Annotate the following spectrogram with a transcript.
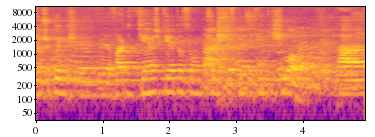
nie oszukujmy się, e, wagi ciężkie to są przede wszystkim techniki siłowe, a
